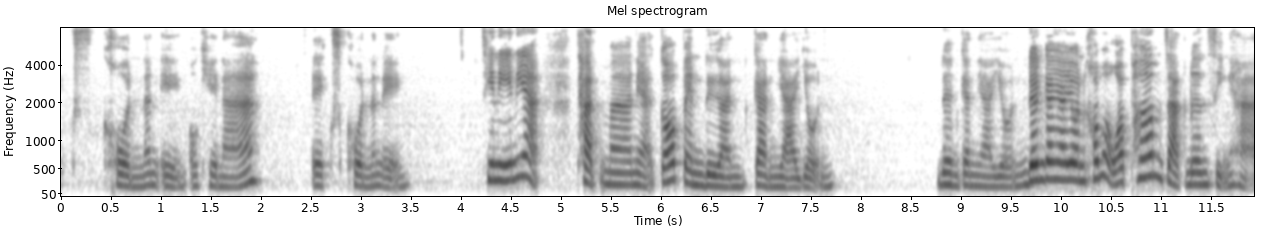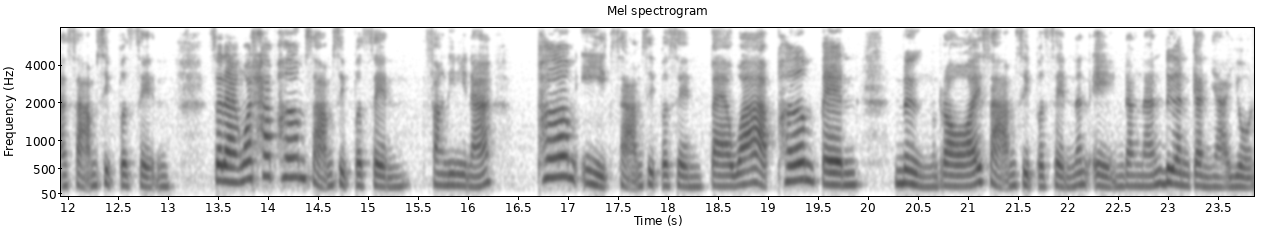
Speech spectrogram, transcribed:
x คนนั่นเองโอเคนะ x คนนั่นเอง ทีนี้เนี่ยถัดมาเนี่ยก็เป็นเดือนกันยายน เดือนกันยายน เดือนกันยายนเขาบอกว่าเพิ่มจากเดือนสิงหา 30%แสดงว่าถ้าเพิ่ม 30%ฟังดีๆนะ เพิ่มอีก 30%แปลว่าเพิ่มเป็น 130%นั่นเอง ดังนั้นเดือนกันยายน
